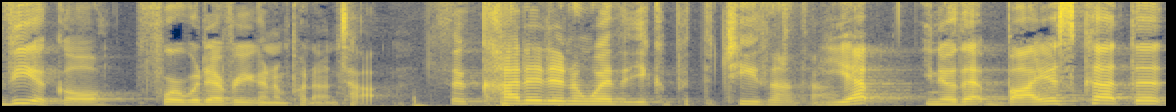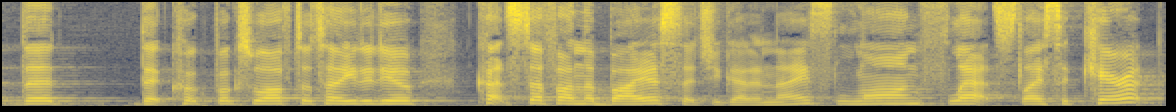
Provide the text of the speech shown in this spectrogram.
vehicle for whatever you're going to put on top. So cut it in a way that you can put the cheese on top. Yep. You know that bias cut that that that cookbooks will to tell you to do. Cut stuff on the bias that you got a nice long flat slice of carrot.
